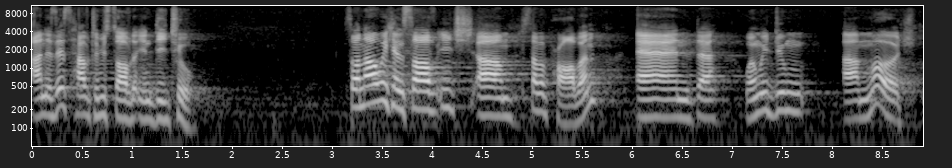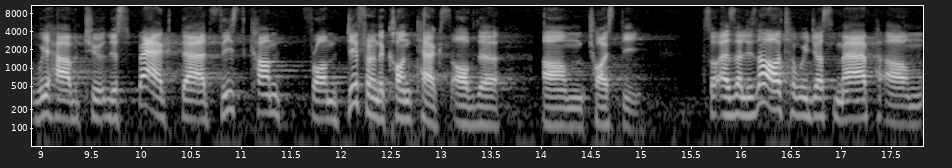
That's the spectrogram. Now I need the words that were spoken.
and this have to be solved in D2. So now we can solve each um, subproblem, and uh, when we do uh, merge, we have to respect that these come from different contexts of the um, choice D. So as a result, we just map um,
